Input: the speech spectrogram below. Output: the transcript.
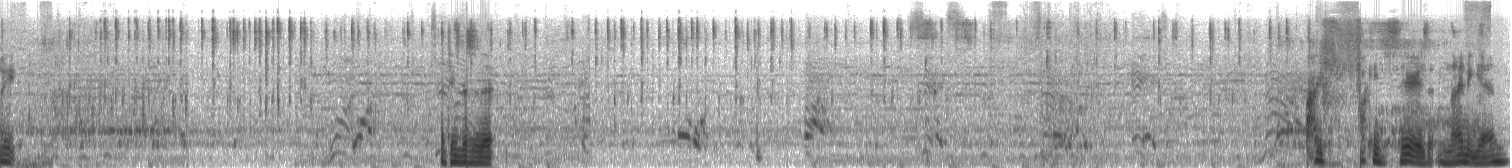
Sweet. I think this is it. Are you fucking serious? At nine again?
